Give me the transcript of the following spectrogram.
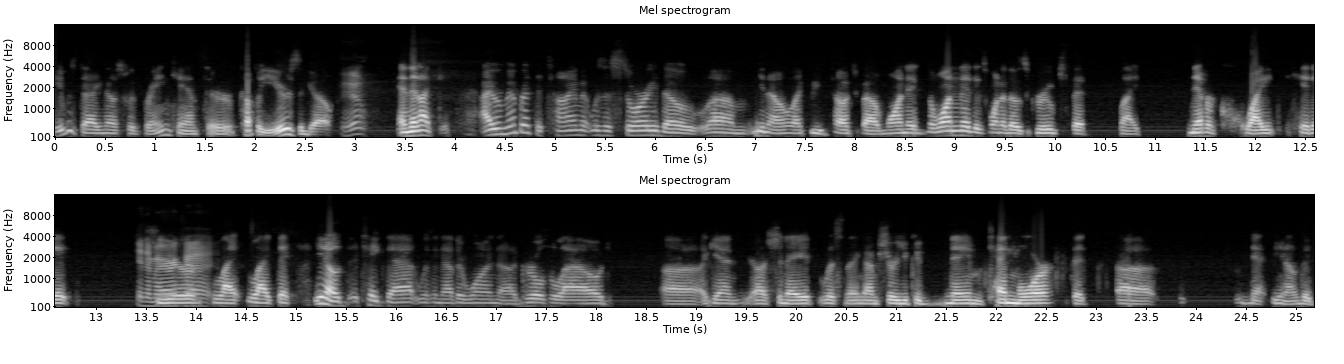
he was diagnosed with brain cancer a couple years ago, Yeah. And then I. I remember at the time it was a story though, um, you know, like we talked about Wanted. The Wanted is one of those groups that like never quite hit it In here, America. like like they, you know, take that was another one. Uh, Girls Aloud. Uh, again, uh, Sinead, listening, I'm sure you could name ten more that, uh, you know that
